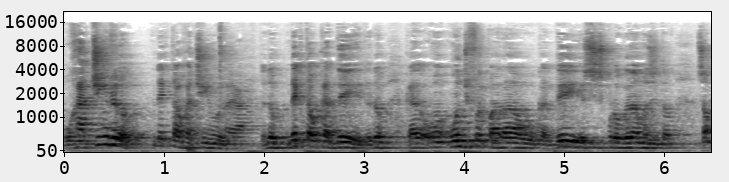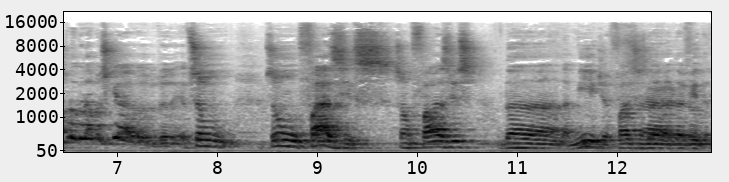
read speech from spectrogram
O ratinho virou. Onde é que está o ratinho hoje? É. Entendeu? Onde é que está o cadeia? Entendeu? Onde foi parar o cadeia, esses programas e tal. São programas que eh, são, são fases, são fases da, da mídia, fases é, da, da vida.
